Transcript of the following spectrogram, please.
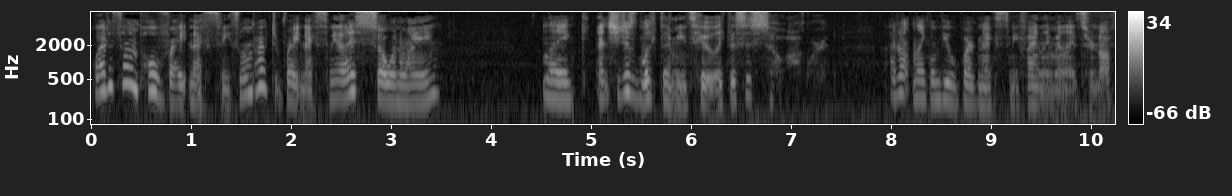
Why did someone pull right next to me? Someone parked right next to me. That is so annoying. Like, and she just looked at me too. Like, this is so awkward. I don't like when people park next to me. Finally, my lights turned off.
